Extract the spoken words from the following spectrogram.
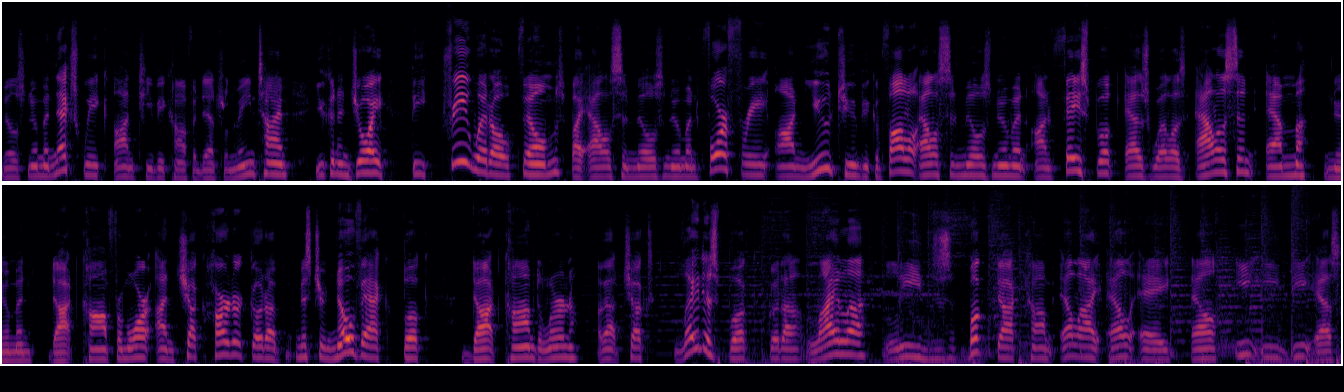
Mills Newman next week on TV Confidential. In the meantime, you can enjoy the Tree Widow films by Allison Mills Newman for free on YouTube. You can follow Allison Mills Newman on Facebook as well as AllisonMNewman.com. For more on Chuck Harder, go to Mr. Novak com to learn about Chuck's latest book. Go to LilaLeedsBook.com, L I L A L E E D S,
